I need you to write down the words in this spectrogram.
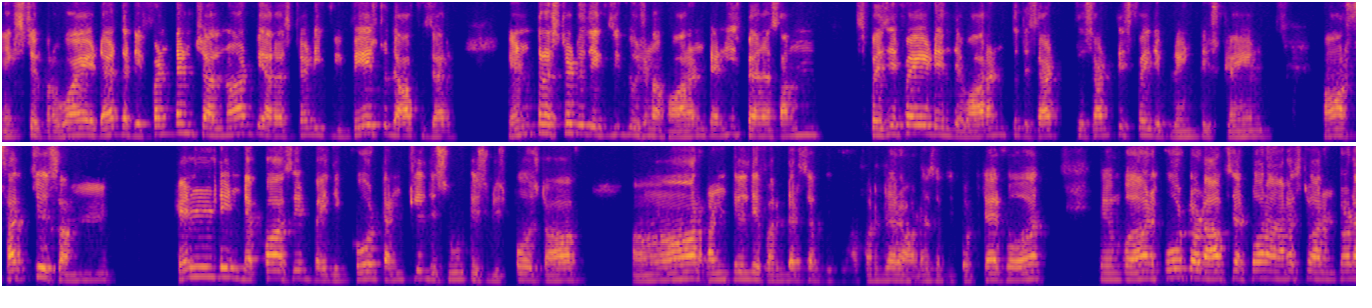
Next, provided the defendant shall not be arrested if he pays to the officer entrusted with the execution of warrant any sum specified in the warrant to the to satisfy the plaintiff's claim or such sum held in deposit by the court until the suit is disposed of or until the further of the further orders of the court. Therefore, கோர்ட்டோட ஆஃபீஸர் போறான் அரெஸ்ட் வாரண்டோட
